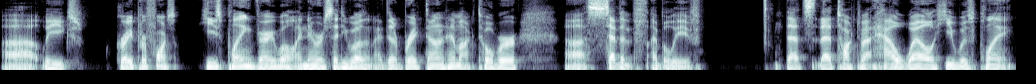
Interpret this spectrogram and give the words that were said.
uh, leagues. Great performance. He's playing very well. I never said he wasn't. I did a breakdown on him October uh, 7th, I believe. That's that talked about how well he was playing.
